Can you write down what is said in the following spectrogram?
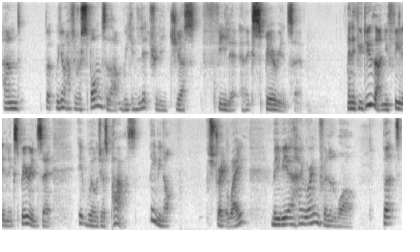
And but we don't have to respond to that. We can literally just feel it and experience it. And if you do that and you feel it and experience it, it will just pass. Maybe not straight away, maybe it'll hang around for a little while. But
